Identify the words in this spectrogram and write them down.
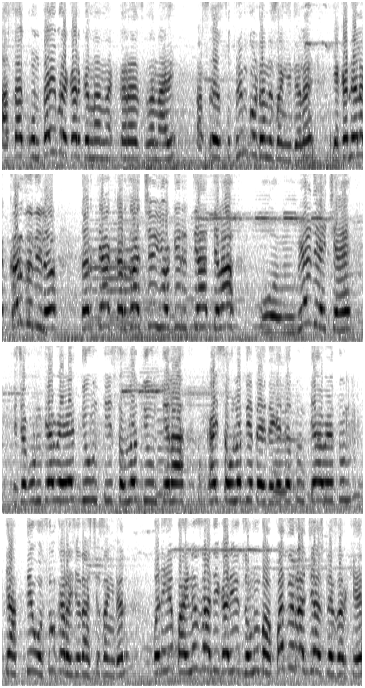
असा कोणताही प्रकार करणार करायचा नाही असं सुप्रीम कोर्टाने सांगितलेलं आहे. एखाद्याला कर्ज दिलं तर त्या कर्जाची योग्यरित्या त्याला वेळ द्यायची आहे. त्याच्याकडून त्या वेळेत देऊन ती सवलत देऊन त्याला काही सवलत देता येते का? त्यातून त्या वेळेतून ते हप्ते वसूल करायचे आहेत असे सांगितले पण हे फायनान्स अधिकारी जणू बापाचं राज्य असल्यासारखे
